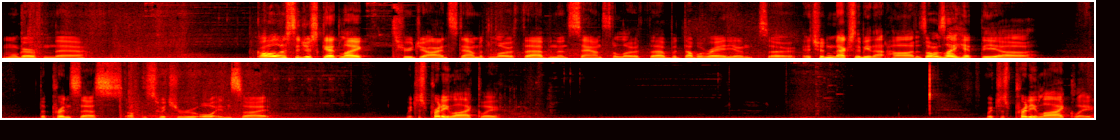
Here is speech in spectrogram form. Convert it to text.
and we'll go from there. Goal is to just get like two Giants down with Loatheb and then Sounds to Loatheb with double Radiant, so it shouldn't actually be that hard. As long as I hit the, uh, the Princess of the Switcheroo or Insight, which is pretty likely. Which is pretty likely.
